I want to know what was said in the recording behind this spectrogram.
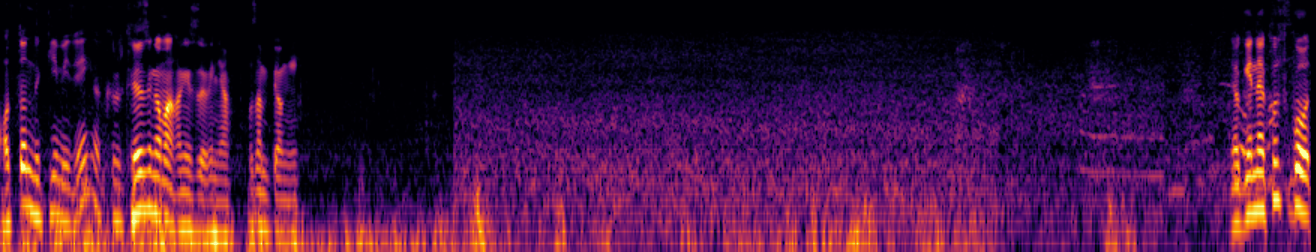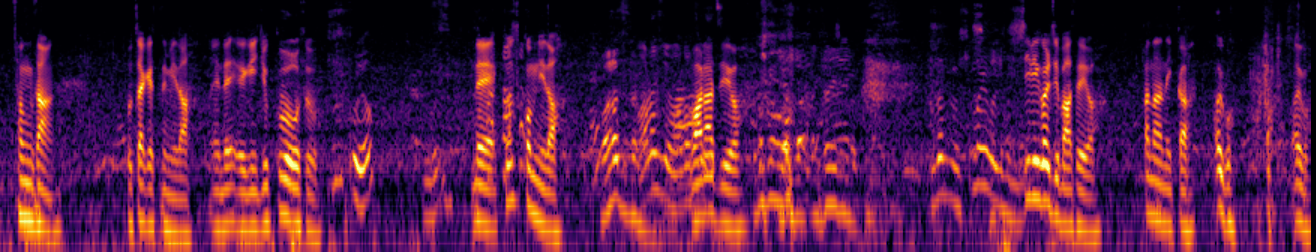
어떤 느낌이지? 그, 그 생각만 강했어요 그냥 고산병이 여기는 쿠스코 정상 도착했습니다 네 여기 695호수 쿠스코요? 네 쿠스코입니다 말하지 말하지. 와라지요 부담병 심하게 걸리셨네. 시비 걸지 마세요 화나니까 아이고 아이고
